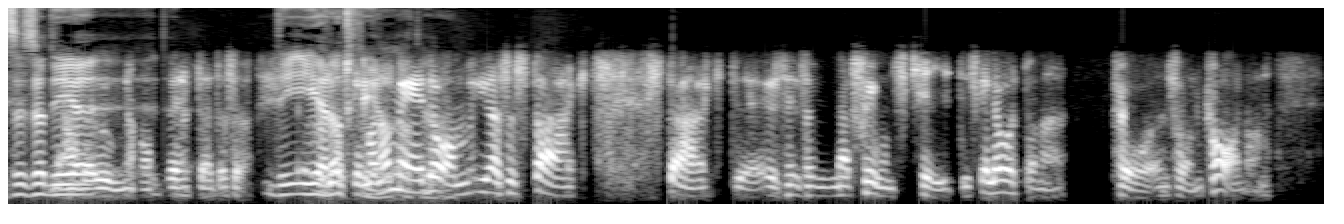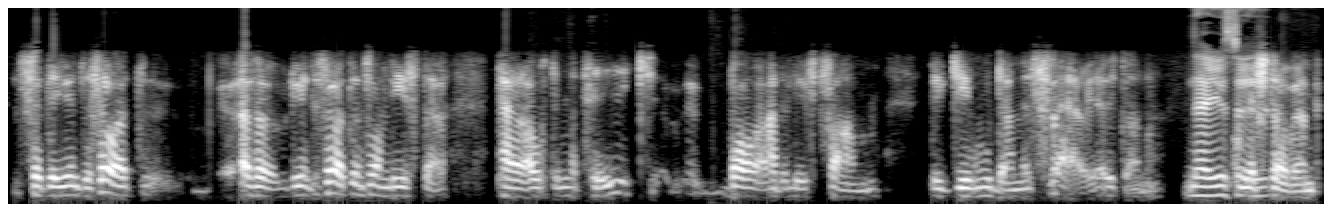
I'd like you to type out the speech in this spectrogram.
Så, så ung det, och har berättat och så. det är Och då ert ska man ha med dem, alltså starkt, starkt liksom nationskritiska låtarna på en sån kanon. Så det är ju inte så att, alltså det är inte så att en sån lista per automatik bara hade lyft fram det goda med Sverige utan Nej, just det. jag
